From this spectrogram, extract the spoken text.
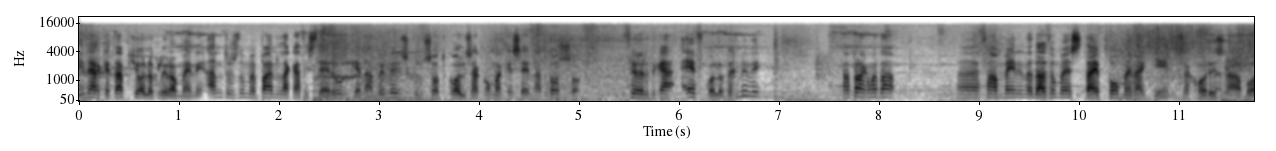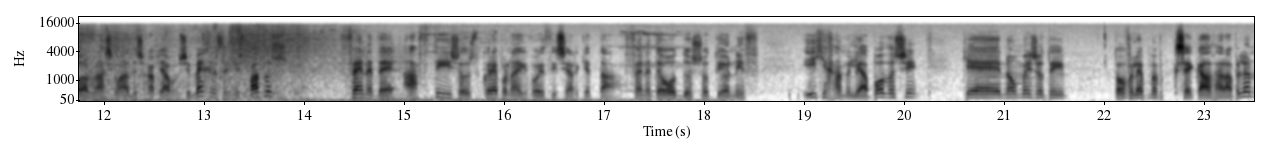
είναι αρκετά πιο ολοκληρωμένοι. Αν τους δούμε πάλι να καθυστερούν και να μην βρίσκουν shot calls ακόμα και σε ένα τόσο θεωρητικά εύκολο παιχνίδι, τα πράγματα ε, θα μένει να τα δούμε στα επόμενα games, χωρίς να μπορώ να σχηματίσω κάποια άποψη. Μέχρι στιγμής πάντως φαίνεται αυτή η είσοδος του Κρέπο να έχει βοηθήσει αρκετά. Φαίνεται όντως ότι ο Νιφ είχε χαμηλή απόδοση και νομίζω ότι το βλέπουμε ξεκάθαρα πλέον.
